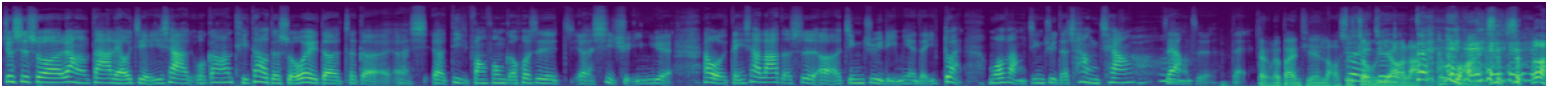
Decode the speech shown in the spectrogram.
就是说，让大家了解一下我刚刚提到的所谓的这个呃呃地方风格，或是呃戏曲音乐。那我等一下拉的是呃京剧里面的一段模仿京剧的唱腔，这样子。对，等了半天，老师终于要拉了，都不好意思说。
